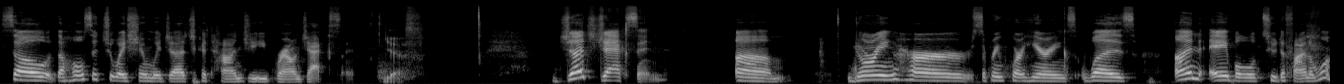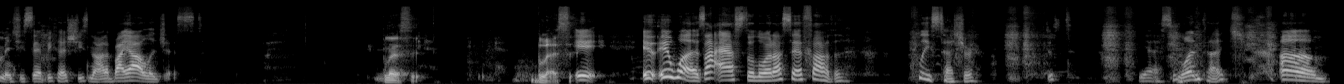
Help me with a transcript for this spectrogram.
So the whole situation with Judge Ketanji Brown Jackson. Yes. Judge Jackson, um, during her Supreme Court hearings, was unable to define a woman. She said because she's not a biologist. Bless it. Bless it. It it, it was. I asked the Lord. I said, Father, please touch her. Just yes, one touch. Um,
